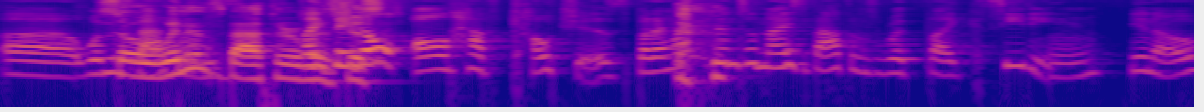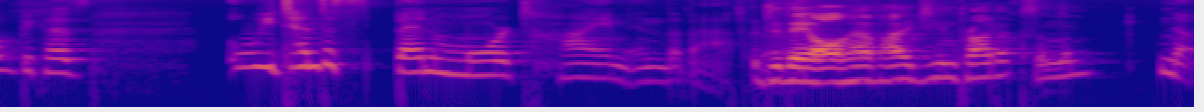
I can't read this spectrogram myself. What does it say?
uh, women's So bathrooms? women's bathroom like they just- don't all have couches, but I have been to nice bathrooms with like seating, you know, because we tend to spend more time in the bathroom. Do they all have hygiene products in them? No,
